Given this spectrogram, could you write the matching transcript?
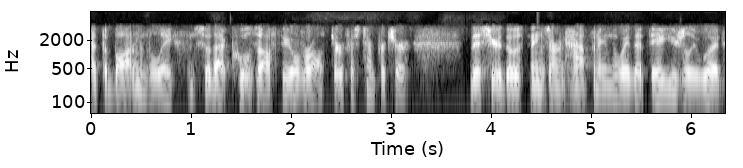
at the bottom of the lake. And so that cools off the overall surface temperature. This year, those things aren't happening the way that they usually would.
